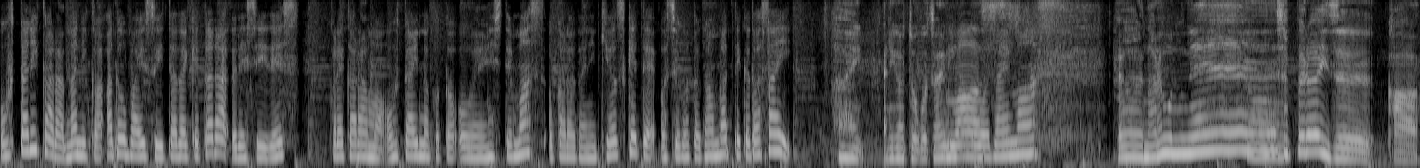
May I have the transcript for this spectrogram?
お二人から何かアドバイスいただけたら嬉しいです。これからもお二人のこと応援してます。お体に気をつけてお仕事頑張ってください。はい。ありがとうございありがますとうございます。いやーなるほどね、うん。サプライズか、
